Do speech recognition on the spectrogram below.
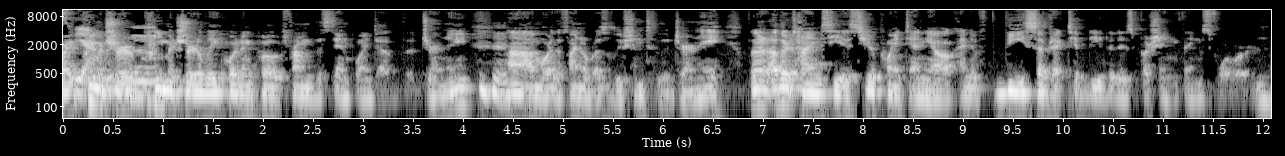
right? yeah. Premature, Mhm. prematurely, quote unquote, from the standpoint of the journey Mhm. um, or the final resolution to the journey. But at other times, he is, to your point, Danielle, kind of the subjectivity that is pushing things forward.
